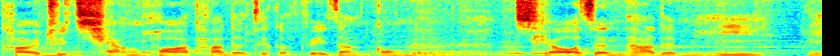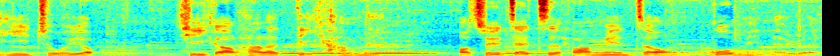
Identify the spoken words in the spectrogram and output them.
他会去强化他的这个肺脏功能，调整他的免疫免疫作用，提高他的抵抗力。哦，所以在这方面，这种过敏的人、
